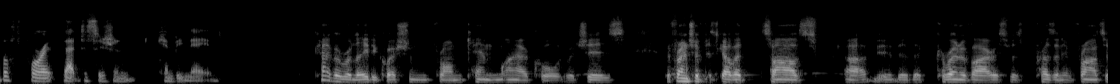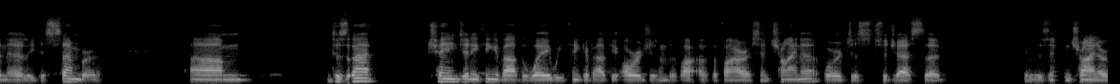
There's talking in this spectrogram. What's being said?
before it, that decision can be made. Kind of a related question from Ken Meyercord, which is the French have discovered SARS, uh, the, the, coronavirus was present in France in early December. Um, does that change anything about the way we think about the origin of the, of the virus in China, or just suggests that it was in China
